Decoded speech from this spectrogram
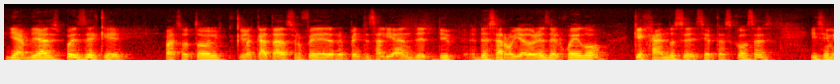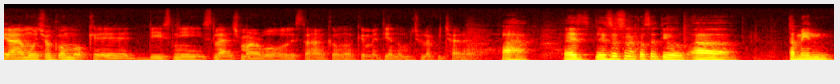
ya, ya después de que pasó toda la catástrofe, de repente salían de- de- desarrolladores del juego quejándose de ciertas cosas y se miraba mucho como que Disney slash Marvel estaban como que metiendo mucho la cuchara. Ajá. Es, eso es una cosa, tío. ah, también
